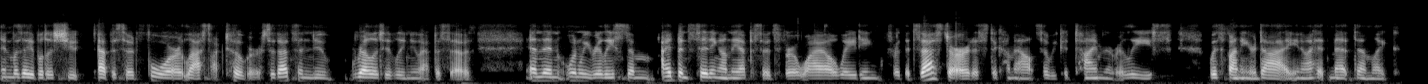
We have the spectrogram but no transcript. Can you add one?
and was able to shoot episode four last october so that's a new relatively new episode and then when we released them, I'd been sitting on the episodes for a while waiting for the disaster artist to come out so we could time the release with Funny or Die. You know, I had met them like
